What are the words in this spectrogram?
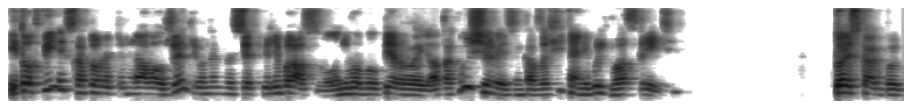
И тот Феникс, который тренировал Джентри, он именно всех перебрасывал. У него был первый атакующий рейтинг, а в защите они были 23 То есть, как бы,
